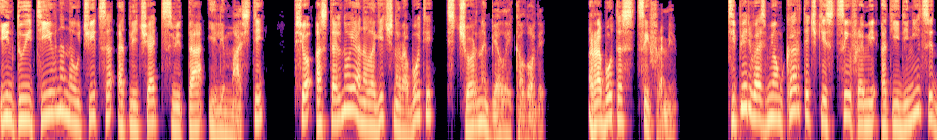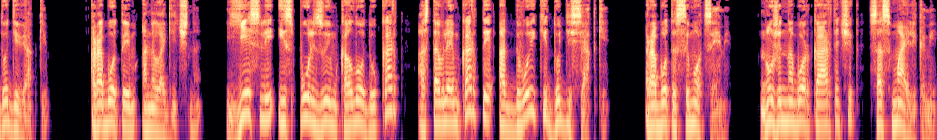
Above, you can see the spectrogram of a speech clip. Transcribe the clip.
Интуитивно научиться отличать цвета или масти, все остальное аналогично работе с черно-белой колодой. Работа с цифрами. Теперь возьмем карточки с цифрами от единицы до девятки. Работаем аналогично. Если используем колоду карт, оставляем карты от двойки до десятки. Работа с эмоциями. Нужен набор карточек со смайликами.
